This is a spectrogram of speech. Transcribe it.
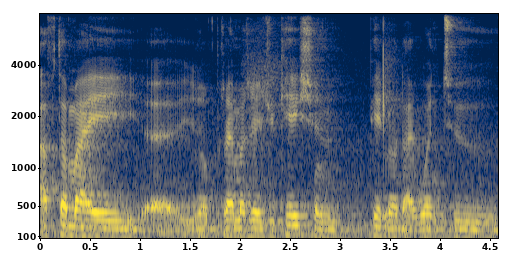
After my uh, you know primary education period, I went to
